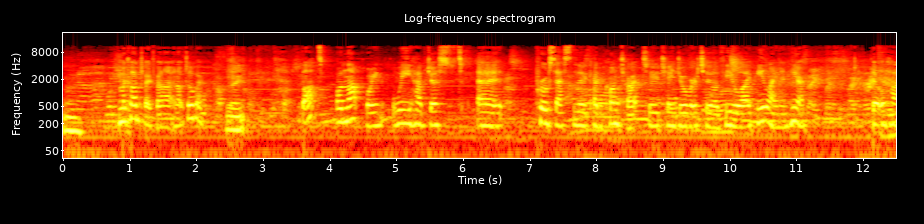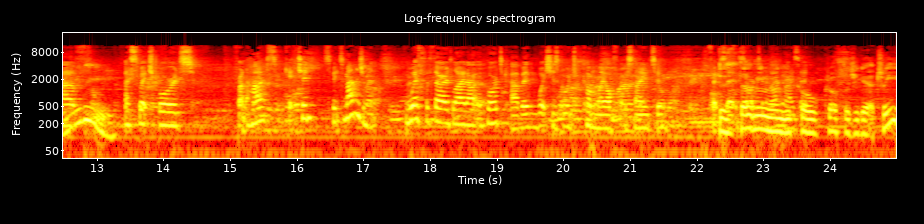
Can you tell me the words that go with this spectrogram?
My contract ran out in October. Right. But on that point, we have just uh, processed the kind of contract to change over to a VoIP line in here that will have a switchboard, front of house, kitchen, speak to management, with the third line out of the Portakabin, which is going to become my office now to fix Does it. that sort mean when you organise it. call Crofters you get a tree?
